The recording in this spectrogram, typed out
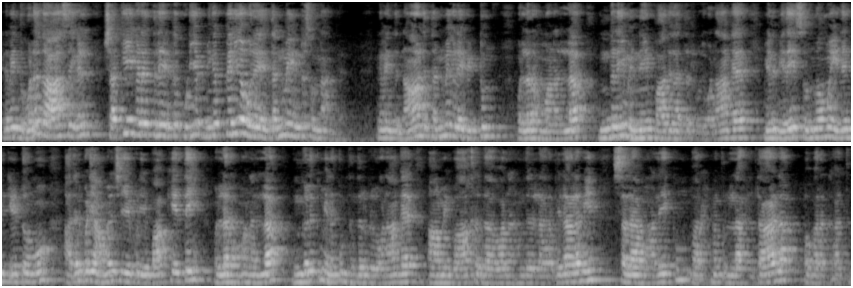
எனவே இந்த உலக ஆசைகள் சக்கீகடத்திலே இருக்கக்கூடிய மிகப்பெரிய ஒரு தன்மை என்று சொன்னாங்க. எனவே இந்த நாலு தன்மைகளை விட்டும் வல்ல ரஹ்மான் அல்லாஹ் உங்களையும் என்னையும் பாதுகாத்தல் கொள்வனாக மேலும் எதை சொன்னோமோ எதை கேட்டோமோ அதன்படி அமல் செய்யக்கூடிய பாக்கியத்தை வல்ல ரஹ்மான் அல்லாஹ் உங்களுக்கும் எனக்கும் தந்தல் கொள்வனாக ஆமீன் வாஹ்ரதாவான் அஹமதுல்லா ரபில் ஆலமீன். ஸலாமு அலைக்கும் வரமத்துல்லாஹி தாலா வரகாத்து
